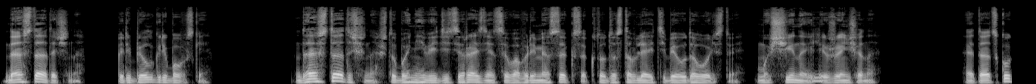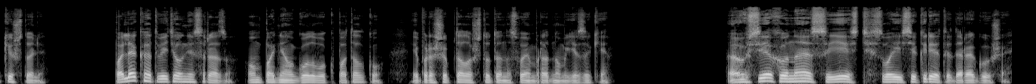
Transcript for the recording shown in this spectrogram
«Достаточно», — перебил Грибовский. «Достаточно, чтобы не видеть разницы во время секса, кто доставляет тебе удовольствие, мужчина или женщина». «Это от скуки, что ли?» Поляк ответил не сразу. Он поднял голову к потолку и прошептал что-то на своем родном языке. «А «У всех у нас есть свои секреты, дорогуша,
